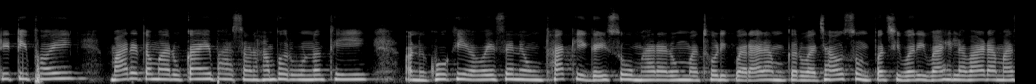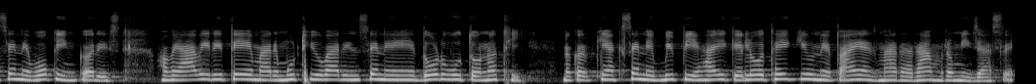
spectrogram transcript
ટીટીભાઈ મારે તમારું કાંઈ ભાષણ સાંભળવું નથી અને ઘોઘી હવે છે ને હું થાકી ગઈ છું. મારા રૂમમાં થોડીક વાર આરામ કરવા જાઉં છું ને પછી વરી વાહેલા વાડામાં છે ને વોકિંગ કરીશ. હવે આવી રીતે મારે મુઠ્ઠીઓ વારીને છે ને દોડવું તો નથી. નકર ક્યાંક છે ને બીપી હાઈ કે લો થઈ ગયું ને તો અહીંયા જ મારા રામ રમી જશે.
